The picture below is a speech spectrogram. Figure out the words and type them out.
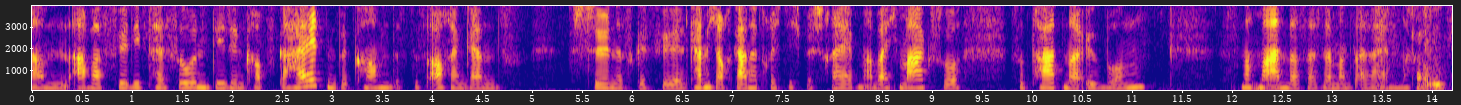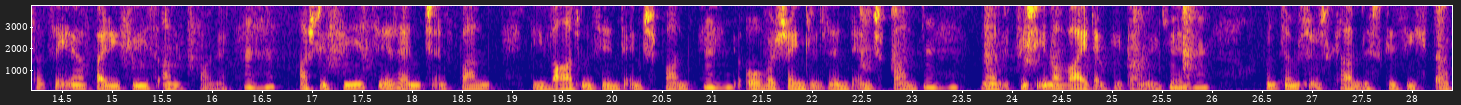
ähm, aber für die Person, die den Kopf gehalten bekommt, ist das auch ein ganz schönes Gefühl. Kann ich auch gar nicht richtig beschreiben, aber ich mag so, so Partnerübungen. Das ist nochmal anders, als wenn man es allein macht. Bei uns hat sie immer bei den Füßen angefangen. Mhm. Hast die Füße sind entspannt, die Waden sind entspannt, Mhm. die Oberschenkel sind entspannt. Mhm. Dann bist du immer weitergegangen. Gell? Mhm. Und zum Schluss kam das Gesicht an,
